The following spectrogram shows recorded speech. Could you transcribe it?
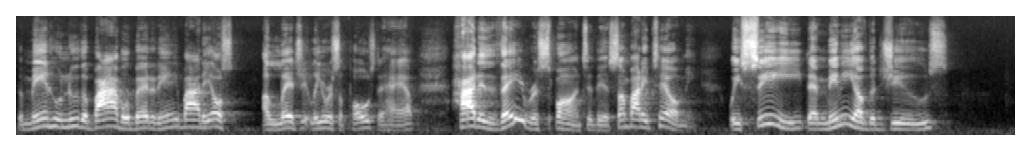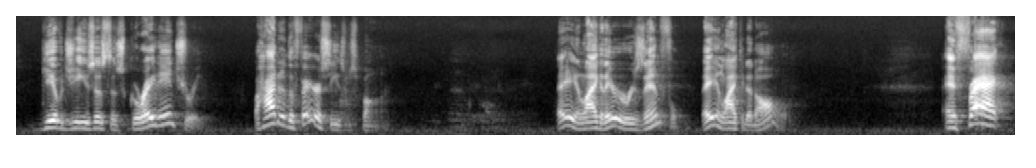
the men who knew the Bible better than anybody else allegedly were supposed to have, how did they respond to this? Somebody tell me. We see that many of the Jews give Jesus this great entry. How did the Pharisees respond? They didn't like it. They were resentful. They didn't like it at all. In fact,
